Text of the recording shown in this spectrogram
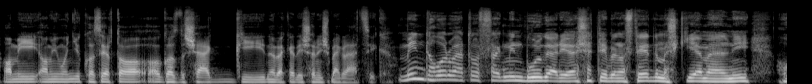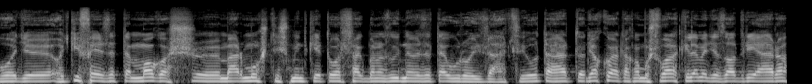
ami, ami mondjuk azért a, a gazdasági növekedésen is meglátszik. Mind Horvátország, mind Bulgária esetében azt érdemes kiemelni, hogy, hogy kifejezetten magas már most is mindkét országban az úgynevezett euroizáció. Tehát gyakorlatilag, ha most valaki lemegy az Adriára,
